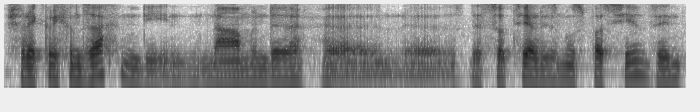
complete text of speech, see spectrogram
schrecklichen Sachen, die im Namen der, äh, des Sozialismus passiert sind,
